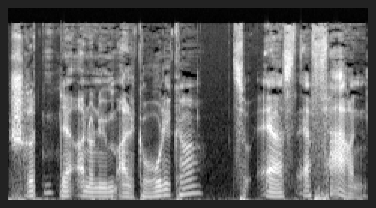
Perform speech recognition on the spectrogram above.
Schritten der anonymen Alkoholiker zuerst erfahren,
